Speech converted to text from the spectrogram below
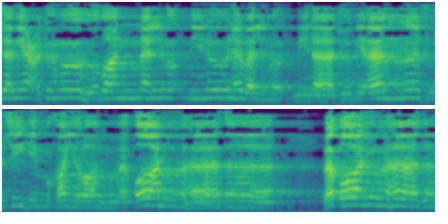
سمعتموه ظن المؤمنون والمؤمنات بأنفسهم خيرا وقالوا هذا وقالوا هذا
